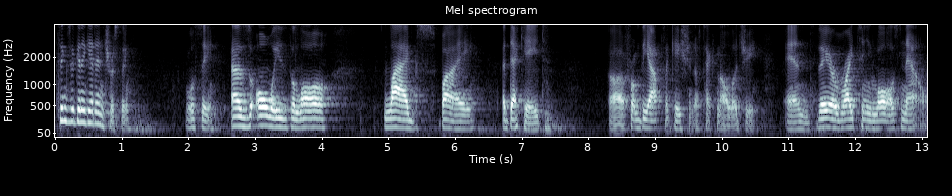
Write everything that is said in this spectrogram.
things are going to get interesting. We'll see. As always, the law lags by a decade uh, from the application of technology. And they are writing laws now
